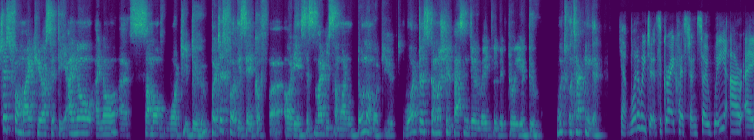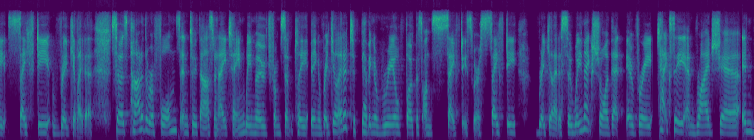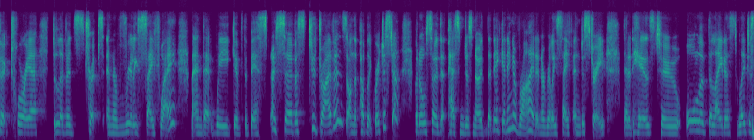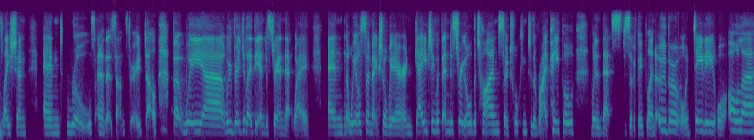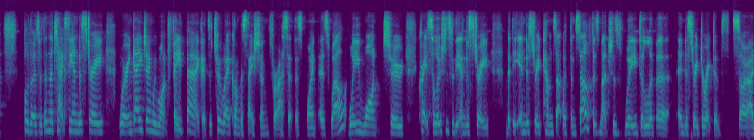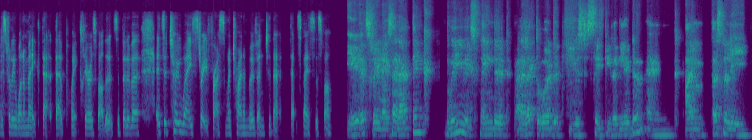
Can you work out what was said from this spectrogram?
just for my curiosity, I know I know uh, some of what you do, but just for the sake of uh, audience, this might be someone who don't know about you. What does commercial passenger vehicle Victoria do? What, what's happening there? Yeah, what do we do? It's a great question. So, we are a safety regulator. So, as part of the reforms in 2018, we moved from simply being a regulator to having a real focus on safety. So, we're a safety regulator. So we make sure that every taxi and rideshare in Victoria delivers trips in a really safe way and that we give the best you know, service to drivers on the public register, but also that passengers know that they're getting a ride in a really safe industry that adheres to all of the latest legislation and rules. I know that sounds very dull, but we uh, we regulate the industry in that way. And we also make sure we're engaging with industry all the time. So talking to the right people, whether that's specific people in Uber or Didi or Ola, or those within the taxi industry. We're engaging, we want feedback. It's a two way conversation for us at this point as well. We want to create solutions for the industry that the industry comes up with themselves as much as we deliver industry directives. So I just really want to make that that point clear as well that it's a bit of a it's a two way street for us and we're trying to move into that that space as well. Yeah, it's really nice. And I think the way you explained it, and I like the word that you used, safety regulator. And I'm personally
